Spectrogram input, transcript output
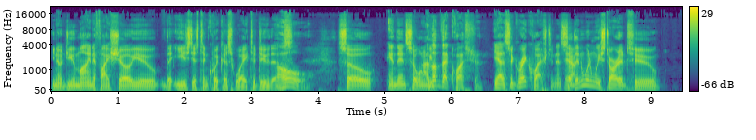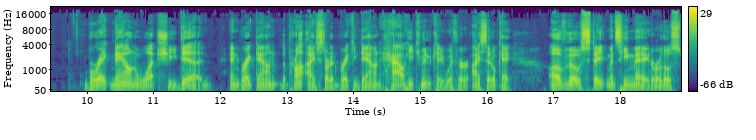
you know, do you mind if I show you the easiest and quickest way to do this? oh, So, and then so when I we, love that question. yeah, it's a great question. And so Yeah. then when we started to break down what she did and break down the pro, I started breaking down how he communicated with her. I said, okay, of those statements he made or those,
